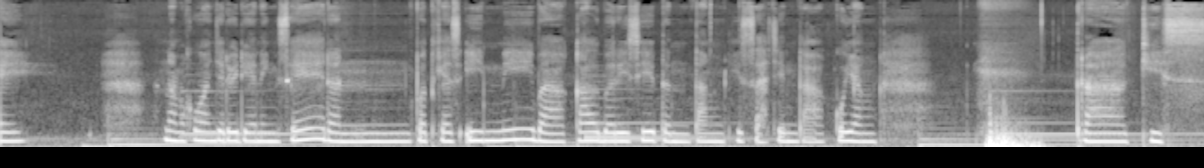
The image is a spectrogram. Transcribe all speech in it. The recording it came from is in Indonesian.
Hai. Namaku Anja Dwi Dianingse Dan podcast ini bakal berisi tentang kisah cintaku yang tragis.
